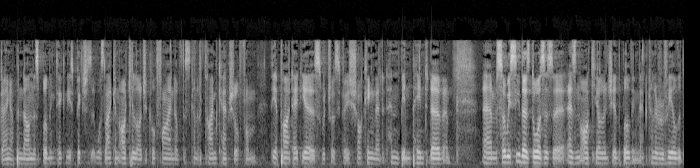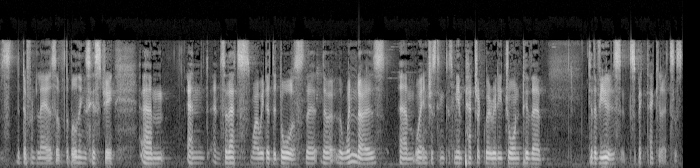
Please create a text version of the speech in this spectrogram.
going up and down this building, taking these pictures. It was like an archaeological find of this kind of time capsule from the apartheid years, which was very shocking that it hadn't been painted over. Um, so we see those doors as, a, as an archaeology of the building that kind of reveal the, the different layers of the building's history. Um, and and so that's why we did the doors. The the, the windows um, were interesting because me and Patrick were really drawn to the to the views. It's spectacular. It's this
